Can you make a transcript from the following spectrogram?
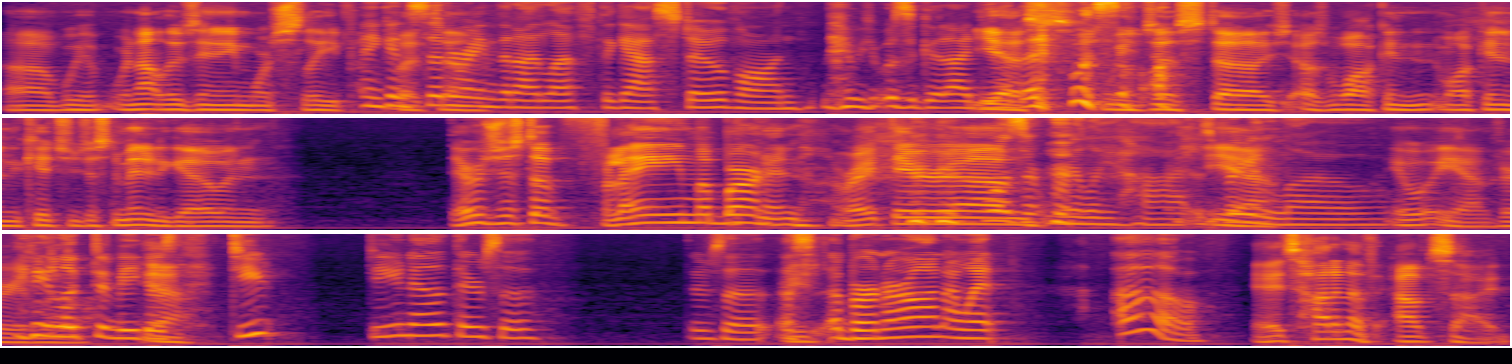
uh, we, we're not losing any more sleep. and but, um, considering that i left the gas stove on maybe it was a good idea yes, that it was we on. just uh, I was walking walking in the kitchen just a minute ago, and there was just a flame of burning right there. It Um, wasn't really hot. It was yeah. very low. it yeah, very. And he low. looked at me. He goes, Yeah. "Do you do you know that there's a there's a, a, a burner on?" I went, "Oh." It's hot enough outside.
